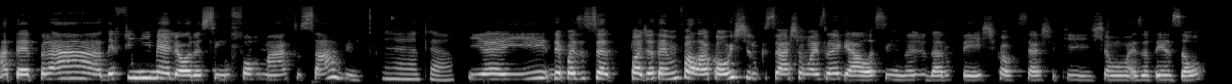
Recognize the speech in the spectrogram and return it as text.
até para definir melhor assim o formato, sabe? Ah, tá. E aí, depois você pode até me falar qual o estilo que você acha mais legal, assim, no ajudar o peixe, qual que você acha que chama mais atenção.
